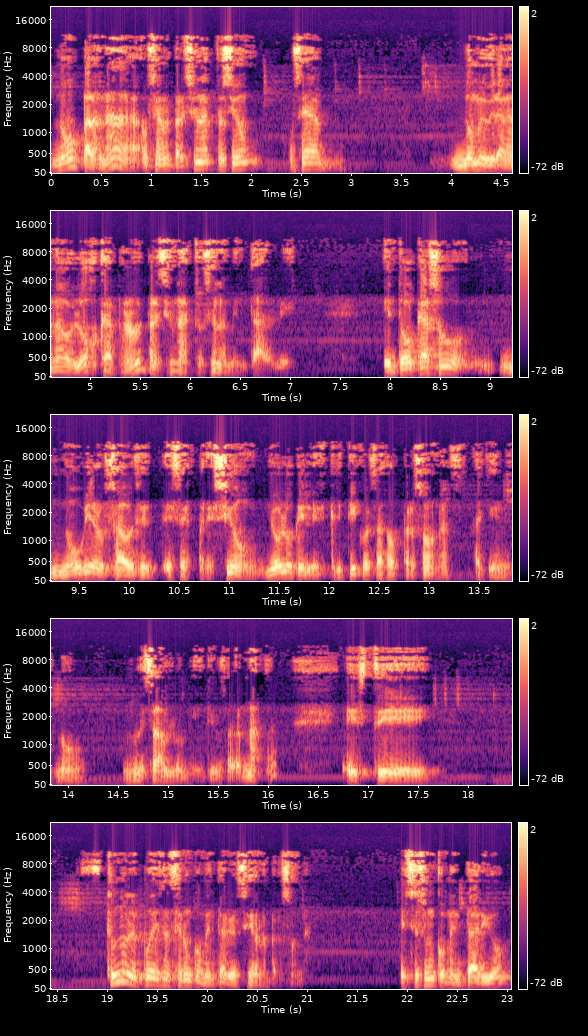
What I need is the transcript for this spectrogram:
No, para nada. O sea, me pareció una actuación, o sea, no me hubiera ganado el Oscar, pero no me pareció una actuación lamentable. En todo caso, no hubiera usado esa expresión. Yo lo que les critico a esas dos personas, a quienes no, les hablo ni quiero saber nada, este, tú no le puedes hacer un comentario así a una persona. Ese es un comentario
